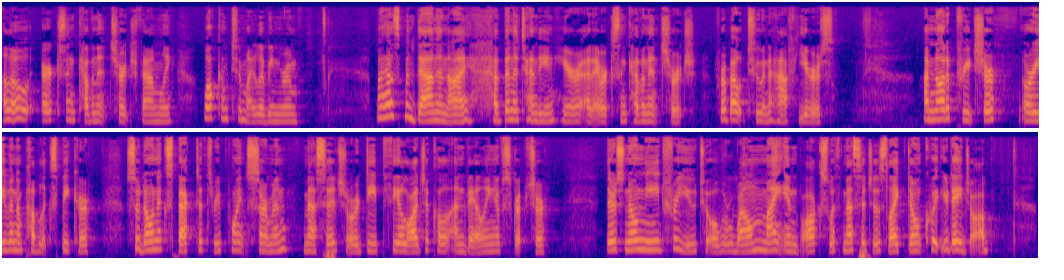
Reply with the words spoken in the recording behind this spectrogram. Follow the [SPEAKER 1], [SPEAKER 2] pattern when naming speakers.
[SPEAKER 1] Hello, Erickson Covenant Church family. Welcome to my living room. My husband Dan and I have been attending here at Erickson Covenant Church for about two and a half years. I'm not a preacher or even a public speaker, so don't expect a three point sermon, message, or deep theological unveiling of Scripture. There's no need for you to overwhelm my inbox with messages like, don't quit your day job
